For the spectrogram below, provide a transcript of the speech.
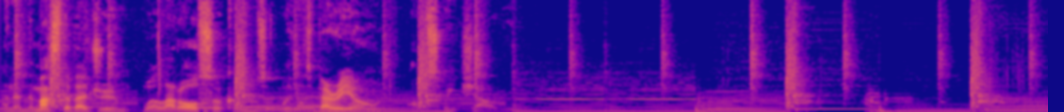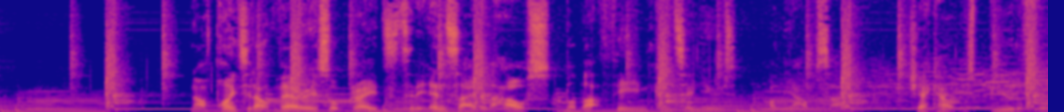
And then the master bedroom, well, that also comes with its very own ensuite shower Now I've pointed out various upgrades to the inside of the house, but that theme continues on the outside. Check out this beautiful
